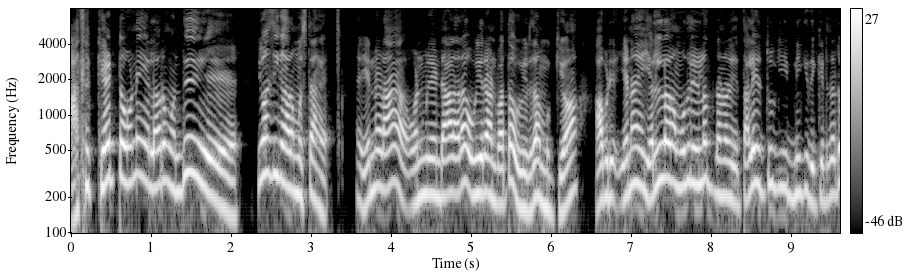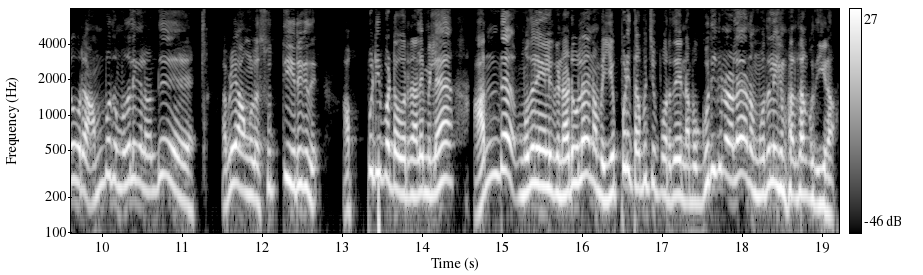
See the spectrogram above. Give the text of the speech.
அதை கேட்டவுடனே உடனே எல்லாரும் வந்து யோசிக்க ஆரம்பிச்சிட்டாங்க. என்னடா ஒன் மில்லியன் டாலரா உயிரான்னு பார்த்தா உயிர் தான் முக்கியம். அப்படி ஏன்னா எல்லா முதலைகளும் தன்னுடைய தலையை தூக்கி நிற்கிது கிட்டத்தட்ட ஒரு ஐம்பது முதலைகள் வந்து அப்படியே அவங்கள சுற்றி இருக்குது. அப்படிப்பட்ட ஒரு நிலைமையில அந்த முதலைகளுக்கு நடுவில் நம்ம எப்படி தப்பிச்சு போகிறது நம்ம குதிக்கணும்னால அந்த முதலைக்கு மேலே தான் குதிக்கணும்.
